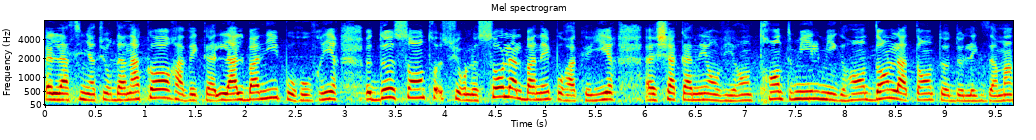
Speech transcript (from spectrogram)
la signature d'un accord avec l'Albanie pour ouvrir deux centres sur le sol albanais pour accueillir euh, chaque année environ 30 000 migrants dans l'attente de l'examen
